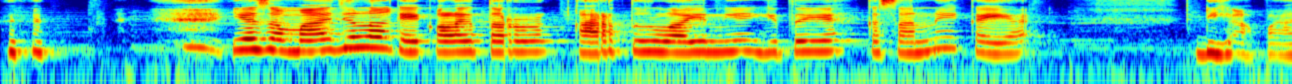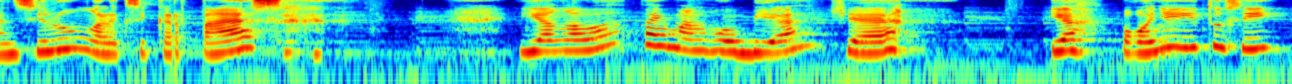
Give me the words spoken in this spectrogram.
ya sama aja lah kayak kolektor kartu lainnya gitu ya. Kesannya kayak di apaan sih lu ngoleksi kertas? ya nggak apa-apa emang hobi aja. Ya pokoknya itu sih.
